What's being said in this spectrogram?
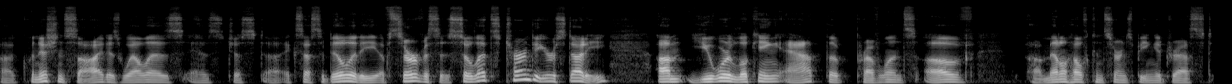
uh, clinician side, as well as as just uh, accessibility of services. So let's turn to your study. Um, you were looking at the prevalence of uh, mental health concerns being addressed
